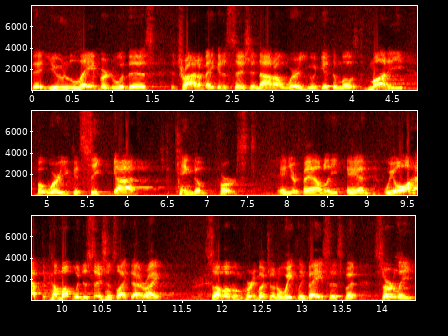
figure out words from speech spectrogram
that you labored with this to try to make a decision not on where you would get the most money, but where you could seek God's kingdom first in your family. And we all have to come up with decisions like that, right? Some of them pretty much on a weekly basis, but certainly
